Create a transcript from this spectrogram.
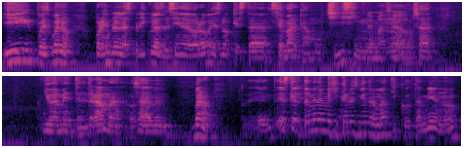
Y pues bueno, por ejemplo en las películas del cine de oro es lo que está, se marca muchísimo. ¿no? Demasiado. O sea, y obviamente el drama, o sea, bueno, eh, es que también el mexicano es bien dramático también, ¿no?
